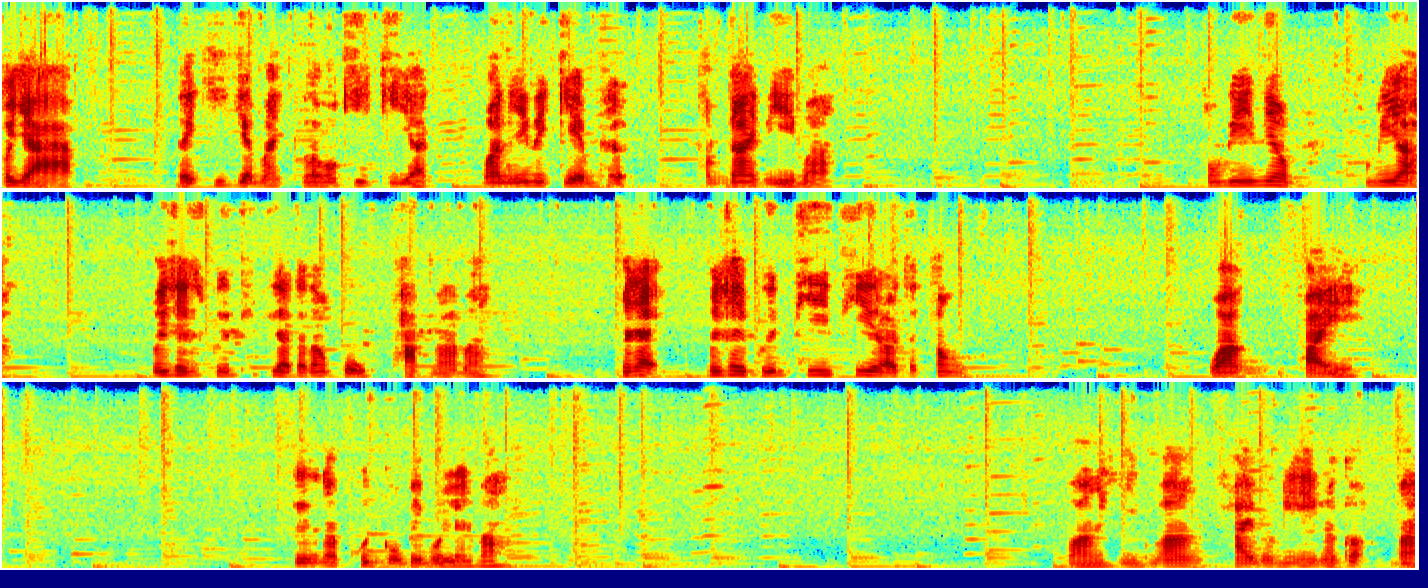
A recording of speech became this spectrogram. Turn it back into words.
ก็อยาก แต่ขี้เกียจไหมเราก็ขี้เกียจมาเลี้ยงในเกมเถอะทำง่ายดีมา ตรงนี้เนี่ยตรงนี้อะไม่ใช่พื้นที่ที่เราจะต้องปลูกผักนะมา ไม่ใช่ไม่ใช่พื้นที่ที่เราจะต้องวางไฟคือนะพุ่งงไปหมดเลยมาวางหินวางไฟตรงนี้แล้วก็มา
